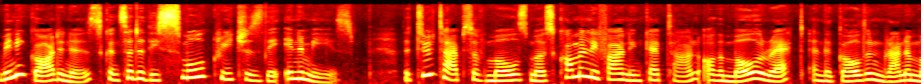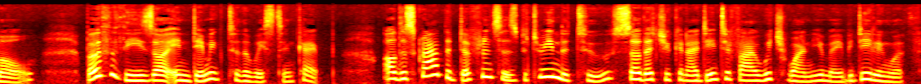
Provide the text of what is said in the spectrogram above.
Many gardeners consider these small creatures their enemies. The two types of moles most commonly found in Cape Town are the mole rat and the golden runner mole. Both of these are endemic to the Western Cape. I'll describe the differences between the two so that you can identify which one you may be dealing with.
